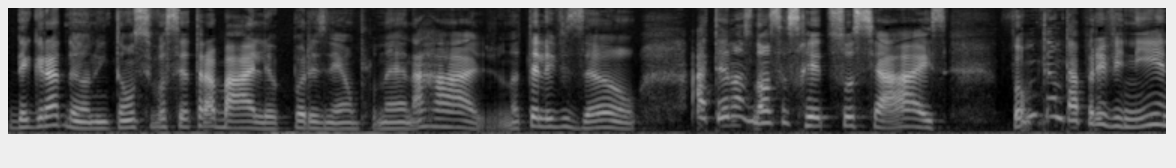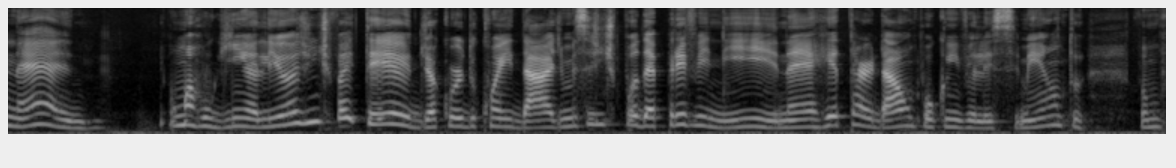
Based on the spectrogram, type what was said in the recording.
degradando. Então, se você trabalha, por exemplo, né, na rádio, na televisão, até nas nossas redes sociais, vamos tentar prevenir, né? Uma ruguinha ali a gente vai ter, de acordo com a idade, mas se a gente puder prevenir, né, retardar um pouco o envelhecimento, vamos,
